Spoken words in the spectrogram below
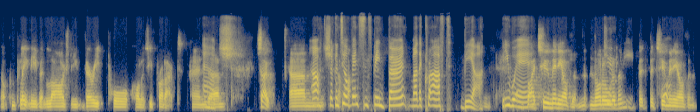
not completely, but largely very poor quality product. And um, so, um, Ouch. I can tell Vincent's been burnt by the craft beer. Beware. By too many of them. Not too all of them, but, but too many of them.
